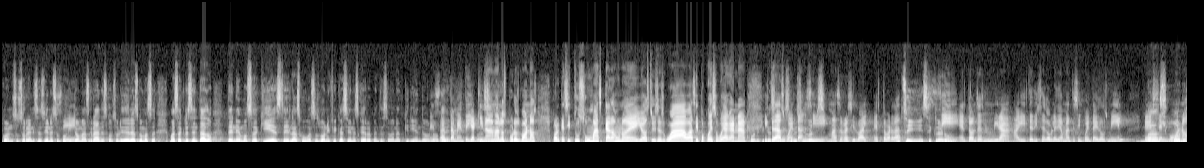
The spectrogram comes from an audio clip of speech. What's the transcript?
con sus organizaciones un poquito más grandes, con su liderazgo más, más acrecentado, tenemos aquí este, las jugosas bonificaciones que de repente se van adquiriendo. ¿no? Exactamente, y aquí nada más los puros bonos, porque si tú sumas cada uno de ellos, tú dices, wow, hace poco eso voy a ganar. Y te das cuenta, sí, más residual, esto, ¿verdad? Sí, sí, claro. Sí, entonces mira, ahí te dice doble diamante 52 mil es el bono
